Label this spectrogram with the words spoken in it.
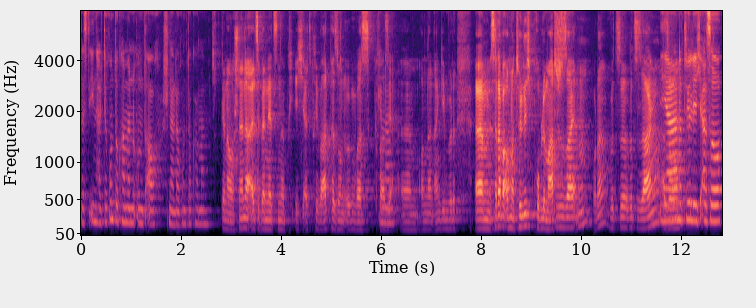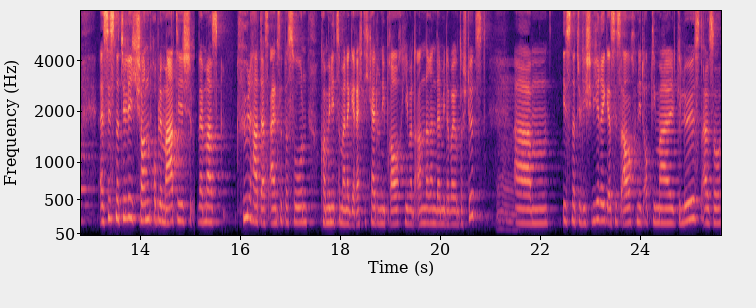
dass die Inhalte runterkommen und auch schneller runterkommen. Genau, schneller als wenn jetzt eine, ich als Privatperson irgendwas quasi genau. ähm, online eingeben würde. Ähm, es hat aber auch natürlich problematische Seiten, oder? Würdest du, würdest du sagen? Also ja, natürlich. Also es ist natürlich schon problematisch, wenn man das Gefühl hat, als Einzelperson komme ich nicht zu meiner Gerechtigkeit und ich brauche jemand anderen, der mich dabei unterstützt. Mhm. Ähm, ist natürlich schwierig, es ist auch nicht optimal gelöst. Also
